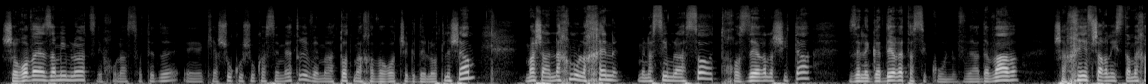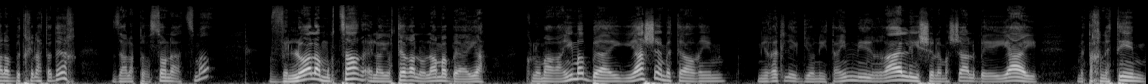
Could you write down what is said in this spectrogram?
שרוב היזמים לא יצליחו לעשות את זה, אה, כי השוק הוא שוק אסימטרי ומעטות מהחברות שגדלות לשם. מה שאנחנו לכן מנסים לעשות, חוזר לשיטה, זה לגדר את הסיכון. והדבר שהכי אפשר להסתמך עליו בתחילת הדרך, זה על הפרסונה עצמה. ולא על המוצר, אלא יותר על עולם הבעיה. כלומר, האם הבעיה שהם מתארים נראית לי הגיונית? האם נראה לי שלמשל ב AI מתכנתים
